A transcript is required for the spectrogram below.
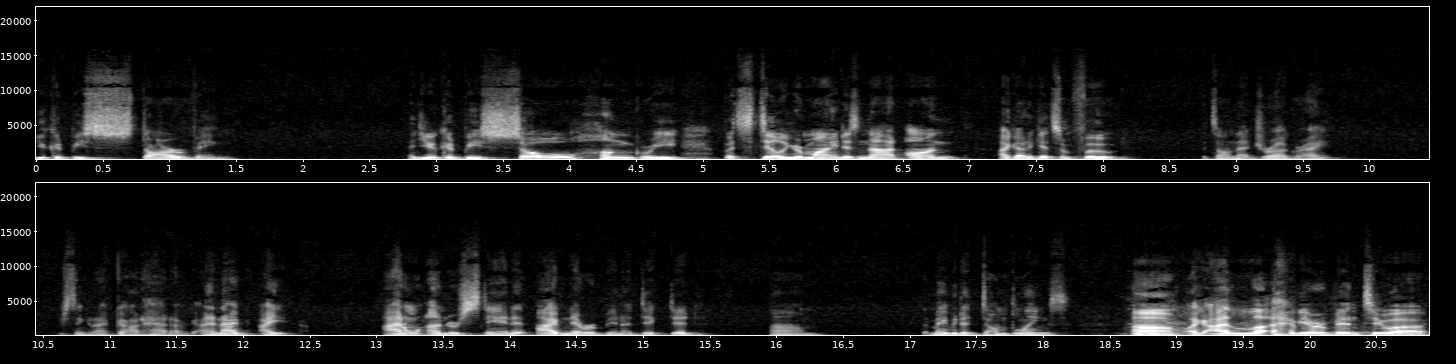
You could be starving And you could be so hungry, but still your mind is not on, I got to get some food. It's on that drug, right? You're thinking, I've got had, I've got, and I, I, I don't understand it. I've never been addicted. Um, maybe to dumplings. Um, like I love. Have you ever been to a,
